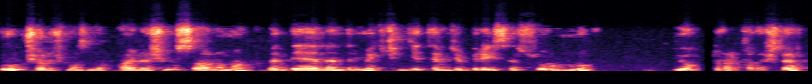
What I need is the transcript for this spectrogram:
grup çalışmasında paylaşımı sağlamak ve değerlendirmek için yeterince bireysel sorumluluk yoktur arkadaşlar.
